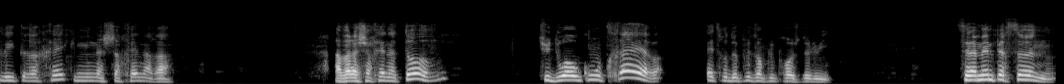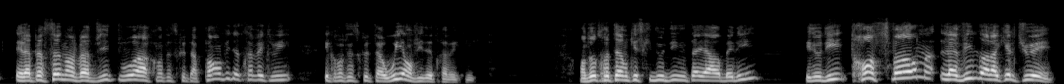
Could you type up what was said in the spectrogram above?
litrachek min Ara. Avala Tov, tu dois au contraire être de plus en plus proche de lui c'est la même personne. Et la personne, on va vite voir quand est-ce que tu n'as pas envie d'être avec lui et quand est-ce que tu as oui envie d'être avec lui. En d'autres termes, qu'est-ce qu'il nous dit, Nitaya Arbeli? Il nous dit transforme la ville dans laquelle tu es.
